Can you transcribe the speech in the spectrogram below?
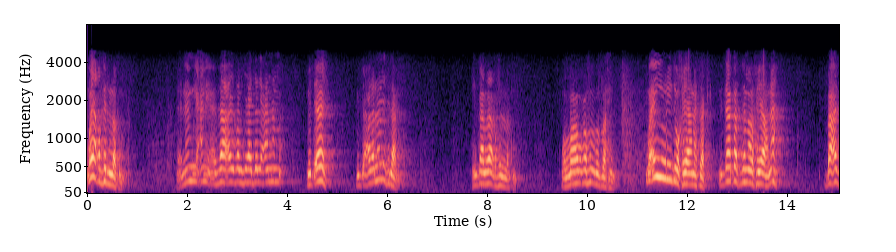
ويغفر لكم. لأنهم يعني ذا أيضا في هذا عنهم قد إيش؟ قد أعلنوا الإسلام. قال ويغفر لكم. والله غفور رحيم. وإن يريدوا خيانتك إذا قدم الخيانة بعد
